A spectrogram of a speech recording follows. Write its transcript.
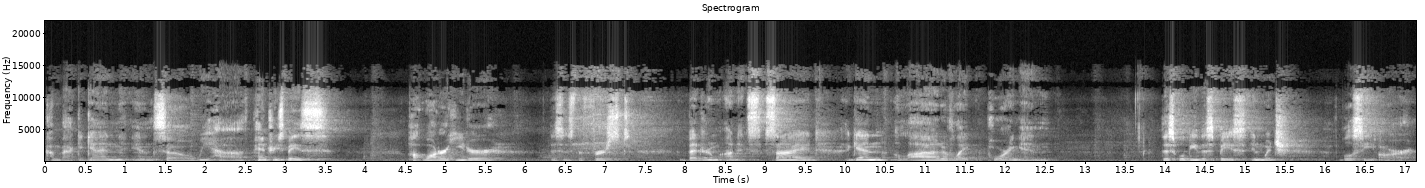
come back again. And so we have pantry space, hot water heater. This is the first bedroom on its side. Again, a lot of light pouring in. This will be the space in which we'll see our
